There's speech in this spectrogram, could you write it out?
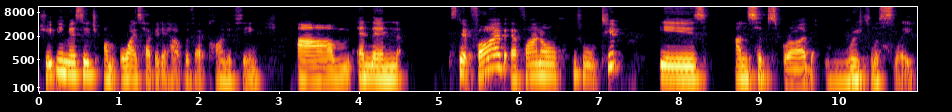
shoot me a message. I'm always happy to help with that kind of thing. Um, and then step five, our final little tip is unsubscribe ruthlessly.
